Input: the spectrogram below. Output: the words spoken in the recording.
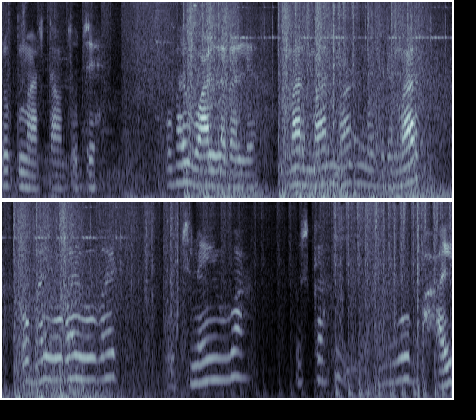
रुक मारता हूँ तुझे। ओ भाई वाल लगा नोबड़े, मार। ओ भाई ओ भाई ओ भाई। कुछ नहीं हुआ। उसका वो भाई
